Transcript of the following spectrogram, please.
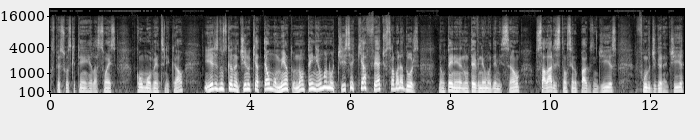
as pessoas que têm relações com o movimento sindical, e eles nos garantindo que até o momento não tem nenhuma notícia que afete os trabalhadores. Não, tem, não teve nenhuma demissão, os salários estão sendo pagos em dias, fundo de garantia,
